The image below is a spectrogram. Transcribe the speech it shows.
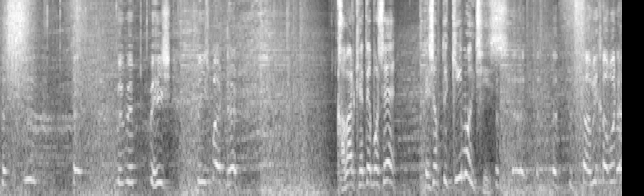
পার্টনার খাবার খেতে বসে এসব তুই কি বলছিস? আমি খাব না।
